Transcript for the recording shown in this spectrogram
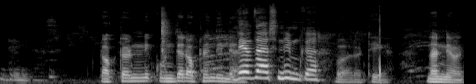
देवदास. डॉक्टरनी कोणत्या डॉक्टरनी दिल्या? देवदास निमकर. बरं ठीक आहे. धन्यवाद.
